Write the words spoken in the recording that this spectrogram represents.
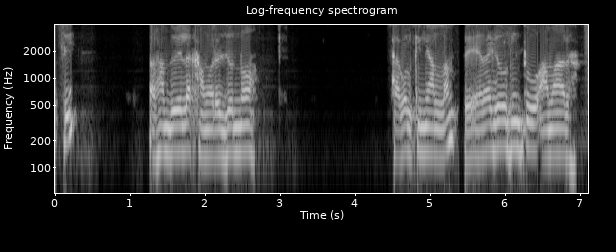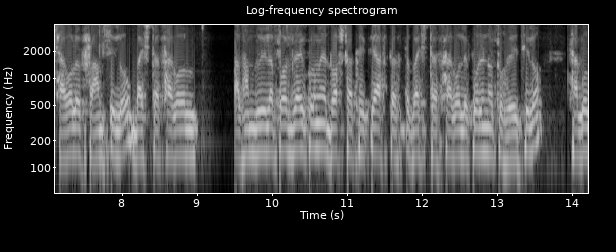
আছি। আলহামদুলিল্লাহ, খামারের জন্য ছাগল কিনে আনলাম। এর আগেও কিন্তু আমার ছাগলের ফার্ম ছিল। বাইশটা ছাগল আলহামদুলিল্লাহ, পর্যায়ক্রমে দশটা থেকে আস্তে আস্তে বাইশটা ছাগলে পরিণত হয়েছিল। ছাগল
